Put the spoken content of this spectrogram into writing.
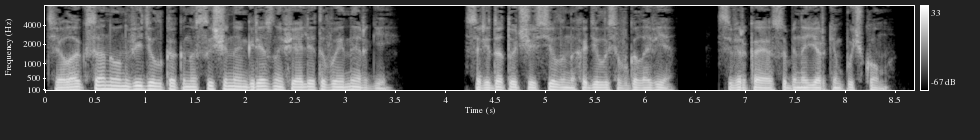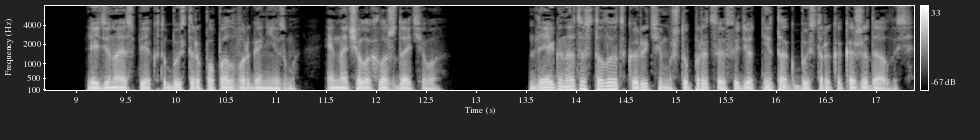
Тело Оксаны он видел как насыщенное грязно-фиолетовой энергией. Средоточие силы находилось в голове, сверкая особенно ярким пучком. Ледяной аспект быстро попал в организм и начал охлаждать его. Для Игната стало открытием, что процесс идет не так быстро, как ожидалось.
